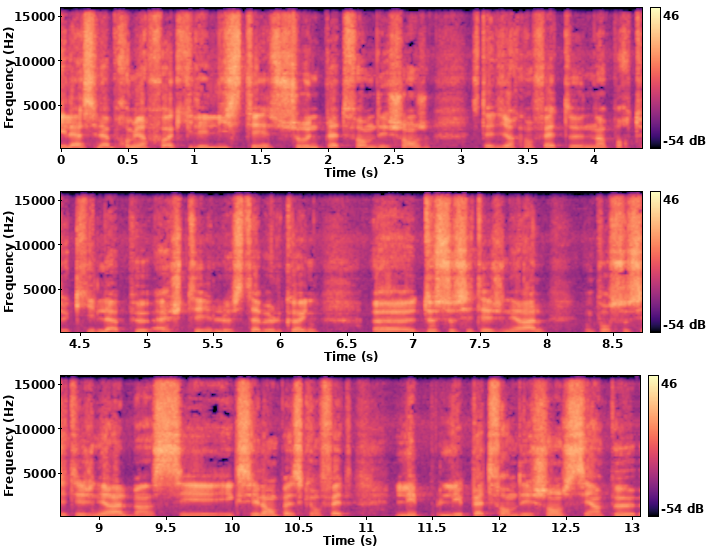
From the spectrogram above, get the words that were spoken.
Et là c'est la première fois qu'il est listé sur une plateforme d'échange. C'est-à-dire qu'en fait n'importe qui là peut acheter le stablecoin euh, de Société Générale. Donc pour Société Générale, ben c'est excellent parce qu'en fait les, les plateformes d'échange c'est un peu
